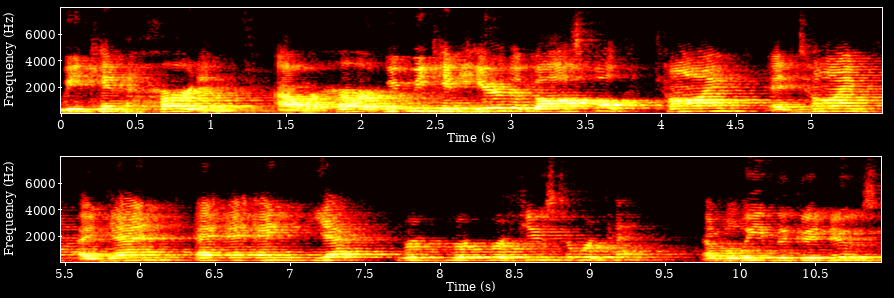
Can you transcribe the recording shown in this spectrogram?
We can harden our heart. We, we can hear the gospel time and time again and, and, and yet re, re, refuse to repent and believe the good news,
